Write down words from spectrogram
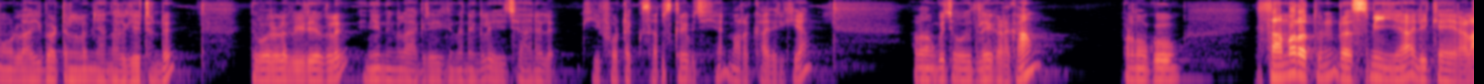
മുകളിൽ ഐ ബട്ടണിലും ഞാൻ നൽകിയിട്ടുണ്ട്. ഇതുപോലുള്ള വീഡിയോകൾ ഇനിയും നിങ്ങൾ ആഗ്രഹിക്കുന്നുണ്ടെങ്കിൽ ഈ ചാനൽ കീ ഫോട്ടെക് സബ്സ്ക്രൈബ് ചെയ്യാൻ മറക്കാതിരിക്കുക. അപ്പോൾ നമുക്ക് ചോദ്യത്തിലേക്ക് കിടക്കാം. അവിടെ നോക്കൂ. സമറത്തുൻ റസ്മിയ അലി കേരള.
